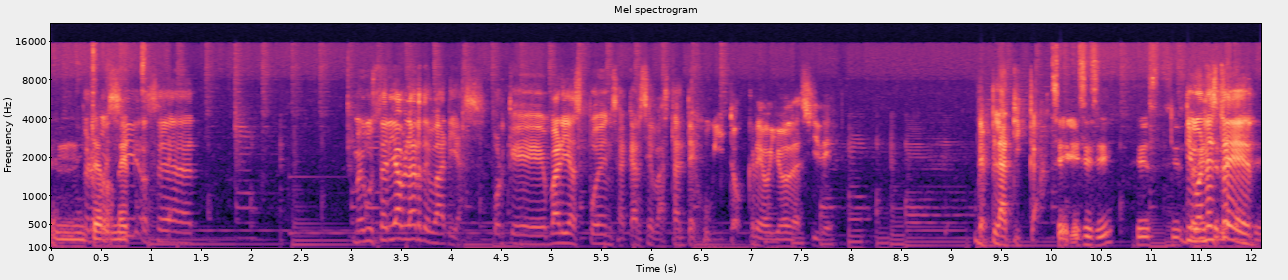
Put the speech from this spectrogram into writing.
en internet. Pues sí, o sea, me gustaría hablar de varias, porque varias pueden sacarse bastante juguito, creo yo, de así de, de plática. Sí, sí, sí. sí, sí Digo, en este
